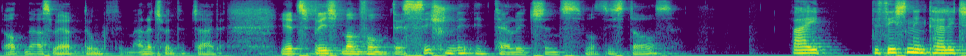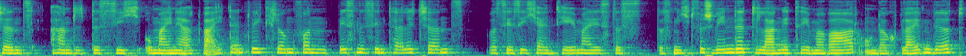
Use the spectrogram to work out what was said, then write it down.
Datenauswertung für Managemententscheide. Jetzt spricht man von Decision Intelligence. Was ist das? Bei Decision Intelligence handelt es sich um eine Art Weiterentwicklung von Business Intelligence, was ja sicher ein Thema ist, das, das nicht verschwindet, lange Thema war und auch bleiben wird.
